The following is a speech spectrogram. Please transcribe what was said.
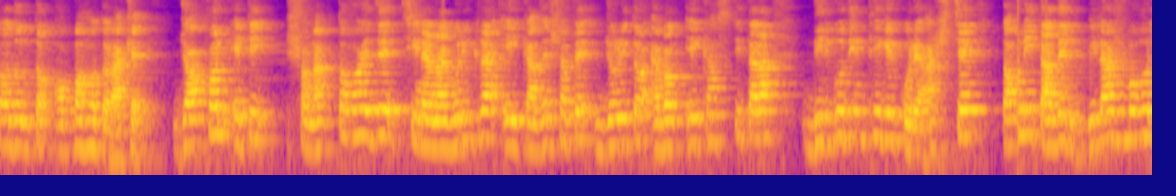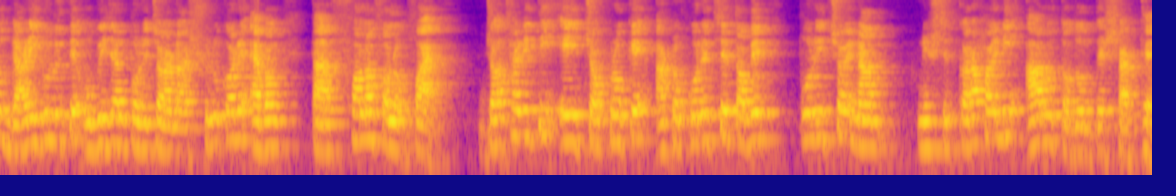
তদন্ত অব্যাহত রাখে। যখন এটি শনাক্ত হয় যে চীনা নাগরিকরা এই কাজের সাথে জড়িত এবং এই কাজটি তারা দীর্ঘদিন থেকে করে আসছে, তখনই তাদের বিলাসবহুল গাড়িগুলিতে অভিযান পরিচালনা শুরু করে এবং তার ফলাফলও পায়। যথারীতি এই চক্রকে আটক করেছে, তবে পরিচয় নাম নিশ্চিত করা হয়নি আরও তদন্তের স্বার্থে।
